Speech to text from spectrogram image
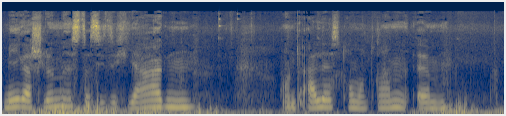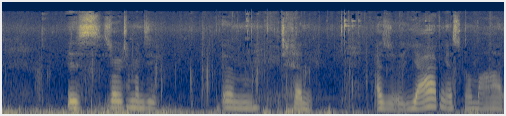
mega schlimm ist, dass sie sich jagen und alles drum und dran, ähm, ist, sollte man sie ähm, trennen. Also jagen ist normal,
